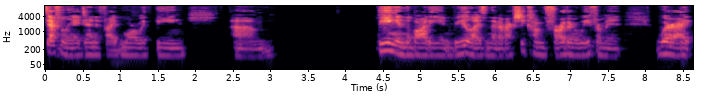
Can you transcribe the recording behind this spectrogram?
definitely identified more with being, um, being in the body and realizing that I've actually come farther away from it where I,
